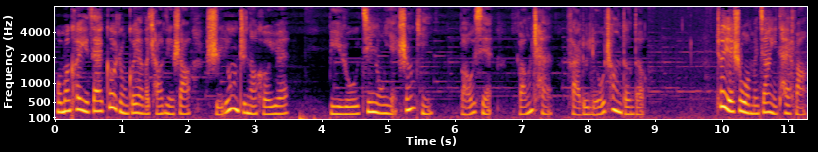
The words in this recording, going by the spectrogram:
我们可以在各种各样的场景上使用智能合约，比如金融衍生品、保险、房产、法律流程等等。这也是我们将以太坊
